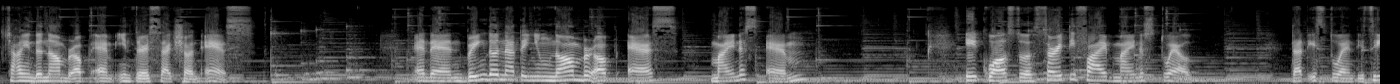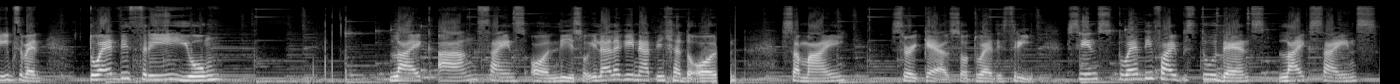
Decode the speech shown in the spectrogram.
tsaka yung the number of m intersection s. And then, bring down natin yung number of s minus m equals to 35 minus 12. That is 23. Ibig sabihin, 23 yung like ang science only. So, ilalagay natin siya doon sa may circle. So, 23. Since 25 students like science,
